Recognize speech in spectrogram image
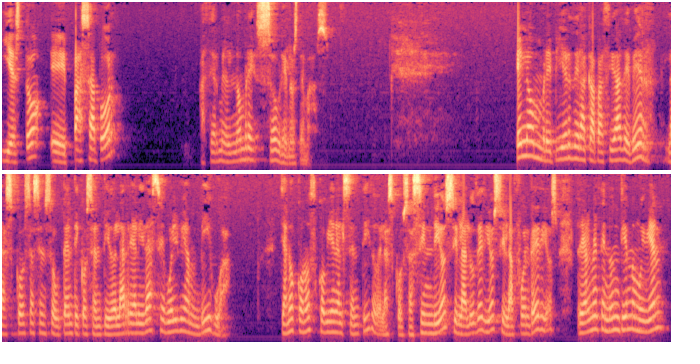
y esto eh, pasa por hacerme el nombre sobre los demás. El hombre pierde la capacidad de ver las cosas en su auténtico sentido. La realidad se vuelve ambigua. Ya no conozco bien el sentido de las cosas. Sin Dios, sin la luz de Dios, sin la fuente de Dios, realmente no entiendo muy bien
